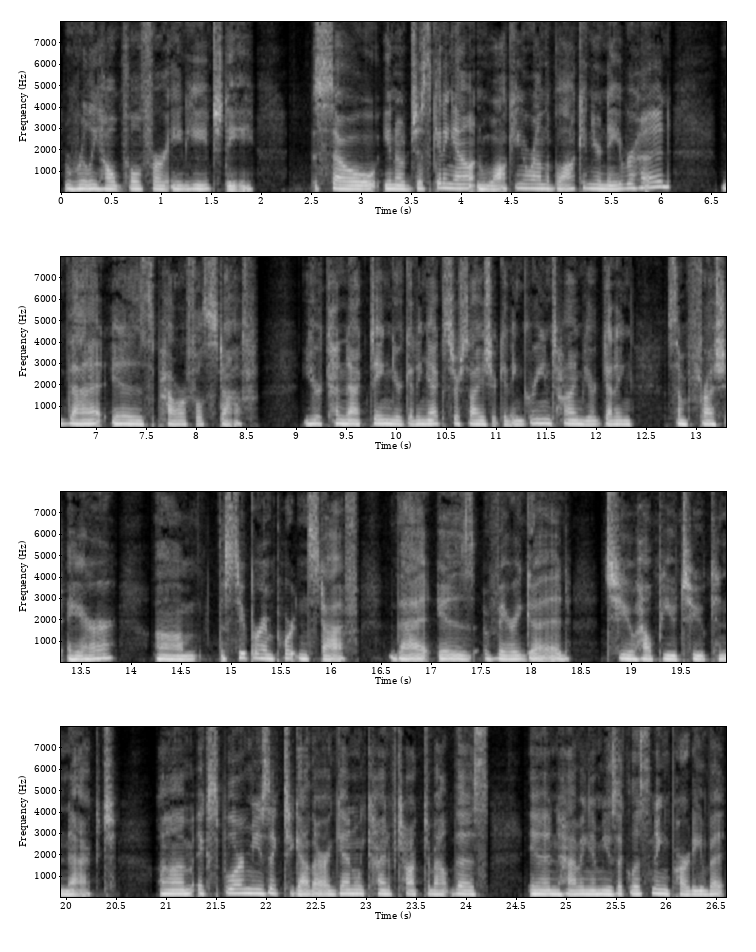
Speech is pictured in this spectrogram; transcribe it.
really helpful for ADHD. So, you know, just getting out and walking around the block in your neighborhood, that is powerful stuff. You're connecting, you're getting exercise, you're getting green time, you're getting some fresh air. Um, super important stuff that is very good to help you to connect. Um, explore music together. Again, we kind of talked about this in having a music listening party, but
